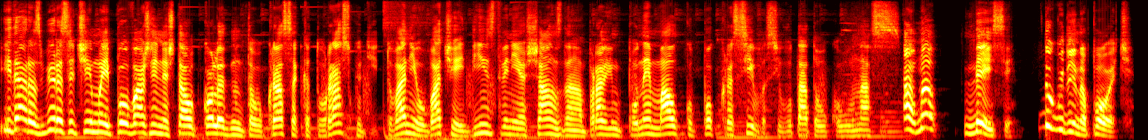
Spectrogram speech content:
И да, разбира се, че има и по-важни неща от коледната украса като разходи. Това ни е обаче единствения шанс да направим поне малко по-красива сивотата около нас. Ама, ней се! До година повече!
